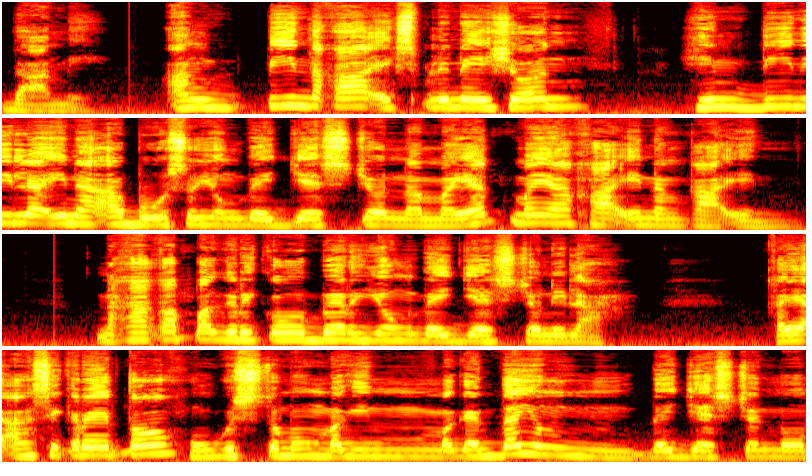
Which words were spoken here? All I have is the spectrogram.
dami. Ang pinaka-explanation, hindi nila inaabuso yung digestion na mayat maya kain ng kain. Nakakapag-recover yung digestion nila. Kaya ang sikreto, kung gusto mong maging maganda yung digestion mo,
